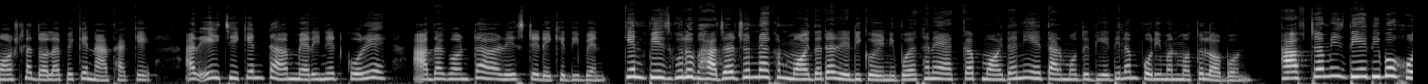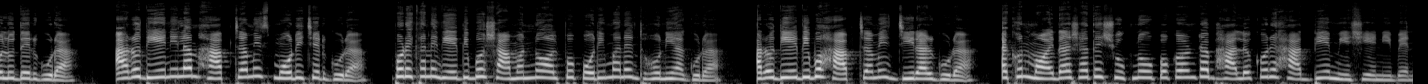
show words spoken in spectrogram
মশলা দলা পেকে না থাকে। আর এই চিকেনটা ম্যারিনেট করে আধা ঘণ্টা রেস্টে রেখে দিবেন। চিকেন পিসগুলো ভাজার জন্য এখন ময়দাটা রেডি করে নিব। এখানে এক কাপ ময়দা নিয়ে তার মধ্যে দিয়ে দিলাম পরিমাণ মতো লবণ। হাফ চামচ দিয়ে দিব হলুদের গুঁড়া। আরও দিয়ে নিলাম হাফ চামচ মরিচের গুঁড়া। এরপর এখানে দিয়ে দিব সামান্য অল্প পরিমাণে ধনিয়া গুঁড়া। আরও দিয়ে দিব হাফ চামচ জিরার গুঁড়া। এখন ময়দার সাথে শুকনো উপকরণটা ভালো করে হাত দিয়ে মিশিয়ে নেবেন।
